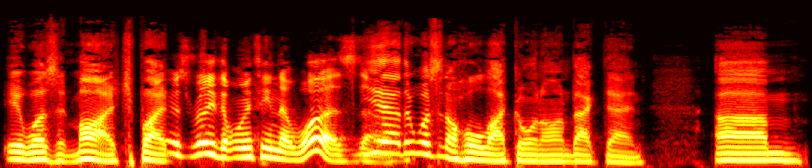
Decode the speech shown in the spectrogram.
it wasn't much, but It was really the only thing that was. Though. yeah, there wasn't a whole lot going on back then. Um,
